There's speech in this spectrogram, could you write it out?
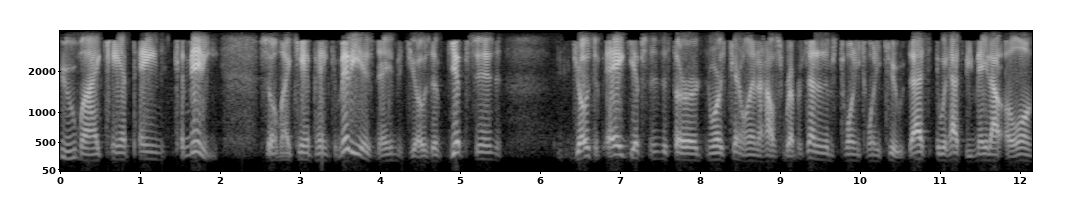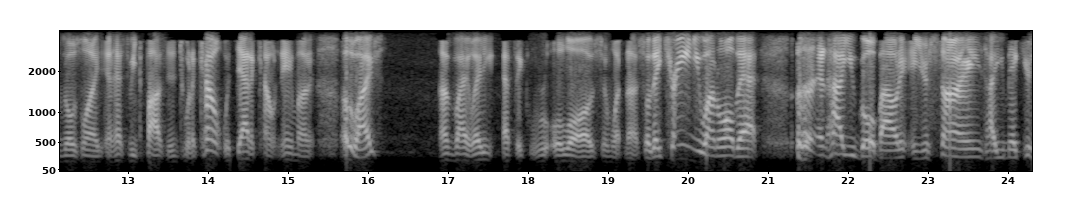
to my campaign committee. So my campaign committee is named Joseph Gibson Joseph A. Gibson III, North Carolina House of Representatives, 2022. That it would have to be made out along those lines and has to be deposited into an account with that account name on it. Otherwise, on violating ethic laws and whatnot. So they train you on all that and how you go about it and your signs, how you make your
